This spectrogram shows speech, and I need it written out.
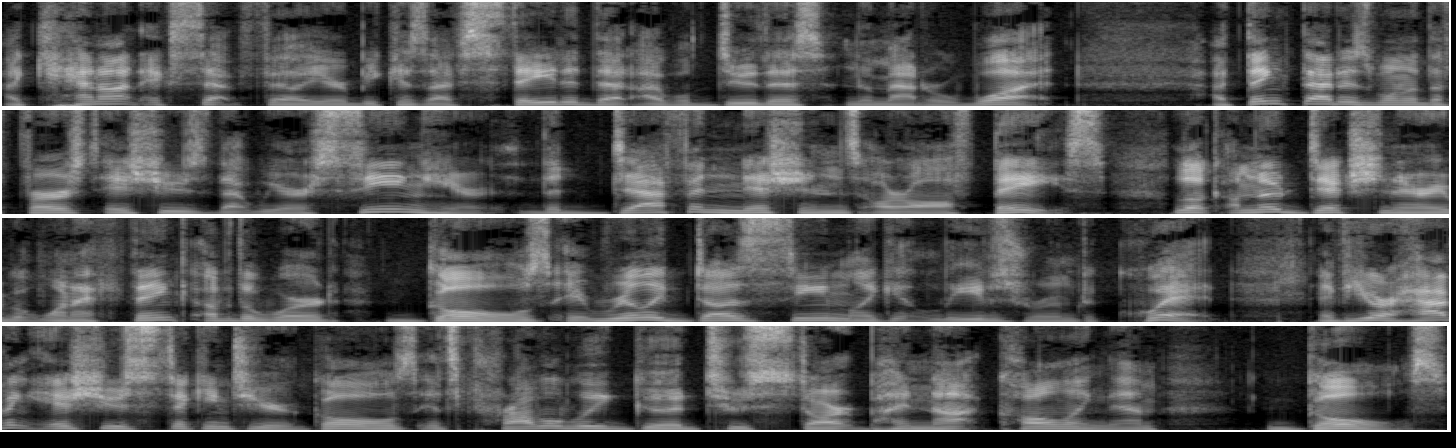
I cannot accept failure because I've stated that I will do this no matter what. I think that is one of the first issues that we are seeing here. The definitions are off base. Look, I'm no dictionary, but when I think of the word goals, it really does seem like it leaves room to quit. If you are having issues sticking to your goals, it's probably good to start by not calling them goals.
